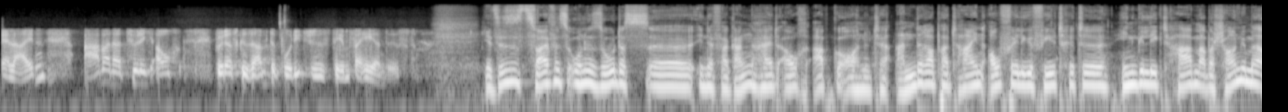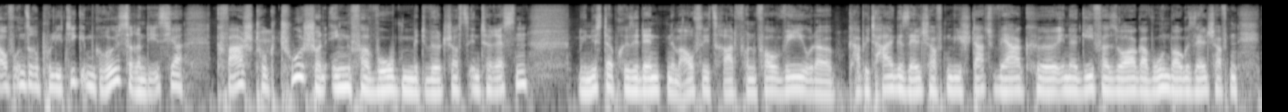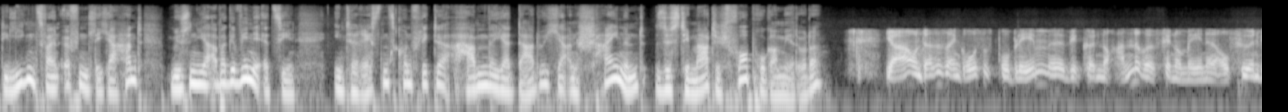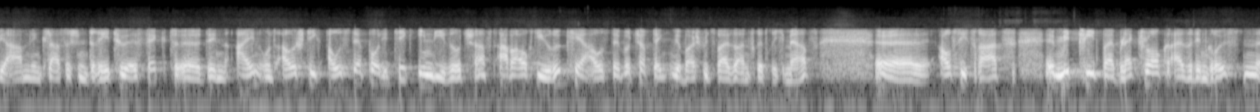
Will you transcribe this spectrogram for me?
erleiden, aber natürlich auch für das gesamte politische System verheerend ist. Jetzt ist es zweifelsohne so, dass äh, in der Vergangenheit auch Abgeordnete anderer Parteien auffällige Fehltritte hingelegt haben. Aber schauen wir mal auf unsere Politik im Größeren. Die ist ja qua Struktur schon eng verwoben mit Wirtschaftsinteressen. Ministerpräsidenten im Aufsichtsrat von VW oder Kapitalgesellschaften wie Stadtwerke, Energieversorger, Wohnbaugesellschaften, die liegen zwar in öffentlicher Hand, müssen ja aber Gewinne erzielen. Interessenskonflikte haben wir ja dadurch ja anscheinend systematisch vorprogrammiert, oder? Ja, und das ist ein großes Problem. Äh, wir können noch andere Phänomene aufführen. Wir haben den klassischen Drehtüreffekt, äh, den Ein- und Ausstieg aus der Politik in die Wirtschaft, aber auch die Rückkehr aus der Wirtschaft. Denken wir beispielsweise an Friedrich Merz, äh, Aufsichtsratsmitglied bei BlackRock, also dem größten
